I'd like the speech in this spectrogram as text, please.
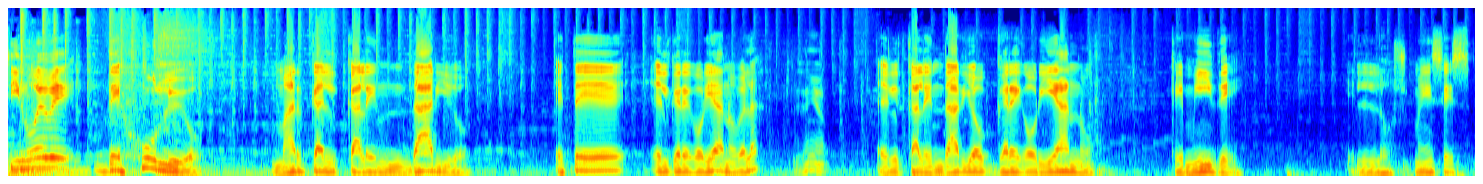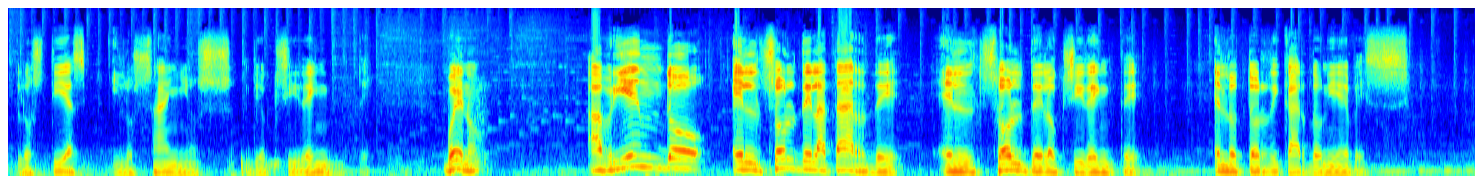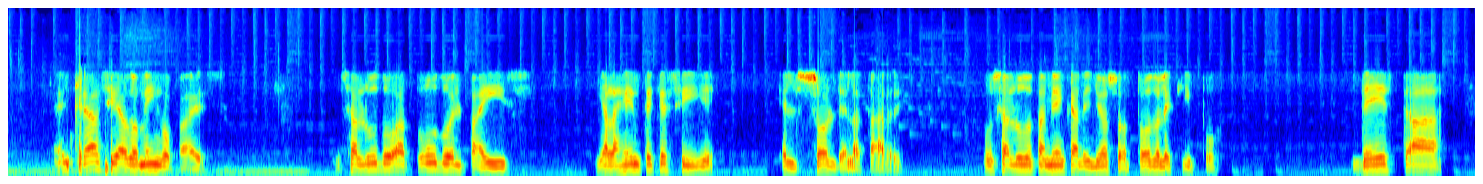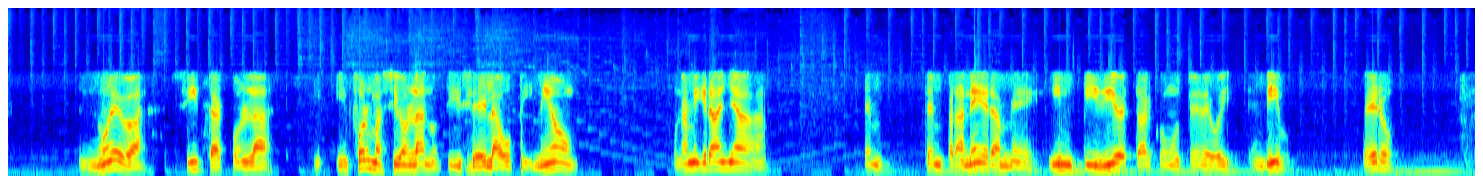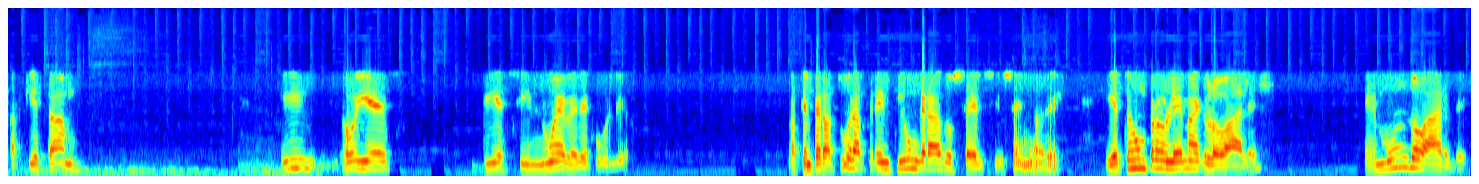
...19 de julio... ...marca el calendario... ...este es el gregoriano, ¿verdad? Sí, señor. El calendario gregoriano... ...que mide... ...los meses, los días y los años de Occidente. Bueno, abriendo el sol de la tarde, el sol del Occidente, el doctor Ricardo Nieves. Gracias, Domingo Páez. Un saludo a todo el país y a la gente que sigue el sol de la tarde. Un saludo también cariñoso a todo el equipo de esta nueva cita con la información, la noticia y la opinión. Una migraña tempranera me impidió estar con ustedes hoy en vivo, pero aquí estamos. Y hoy es 19 de julio. La temperatura 31 grados Celsius, señores. Y esto es un problema global. ¿eh? El mundo arde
